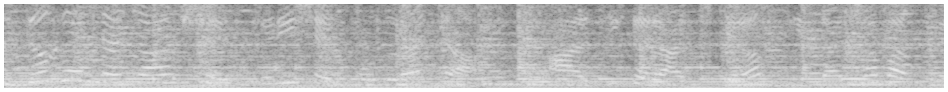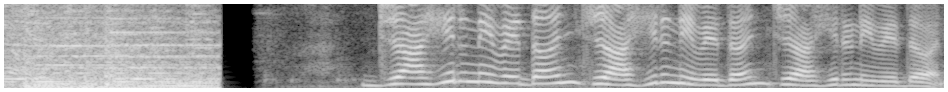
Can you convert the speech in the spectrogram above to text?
उद्योगधंद्याच्या शेतकरी शेतमजुराच्या. आर्थिक राजकीय हिताच्या बातम्या. जाहीर निवेदन जाहीर निवेदन जाहीर निवेदन.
